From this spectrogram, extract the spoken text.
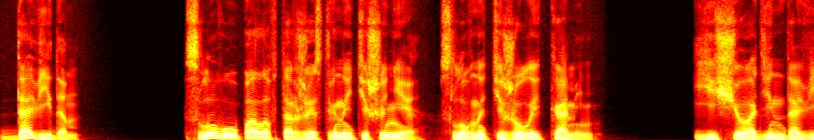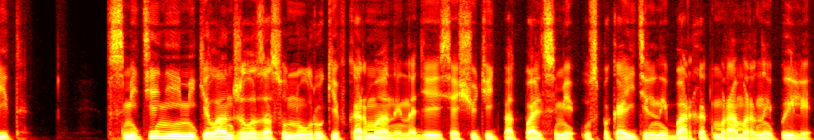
Давидом. Слово упало в торжественной тишине, словно тяжелый камень. Еще один Давид. В смятении Микеланджело засунул руки в карманы, надеясь ощутить под пальцами успокоительный бархат мраморной пыли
